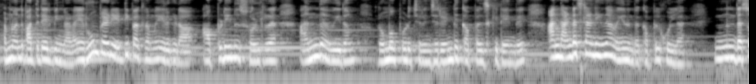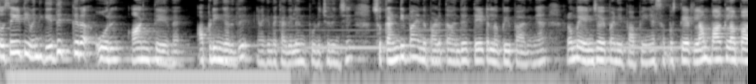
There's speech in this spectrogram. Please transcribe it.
அப்படின்னு வந்து பார்த்துட்டே இருப்பீங்களாடா? என் ரூம் பின்னாடி எட்டி பார்க்குற மாதிரி இருக்குடா அப்படின்னு சொல்கிற அந்த விதம் ரொம்ப பிடிச்சிருந்துச்சி ரெண்டு கப்பல்ஸ் கிட்டேருந்து அந்த அண்டர்ஸ்டாண்டிங் தான் வேணும் இந்த கப்பலுக்குள்ளே இந்த சொசைட்டி வந்து எதுக்குற ஒரு ஆண் தேவை அப்படிங்கிறது எனக்கு இந்த கதையிலேருந்து பிடிச்சிருந்துச்சி. ஸோ கண்டிப்பாக இந்த படத்தை வந்து தேட்டரில் போய் பாருங்கள் ரொம்ப என்ஜாய் பண்ணி பார்ப்பீங்க. சப்போஸ் தேட்டர்லாம் பார்க்கலாப்பா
